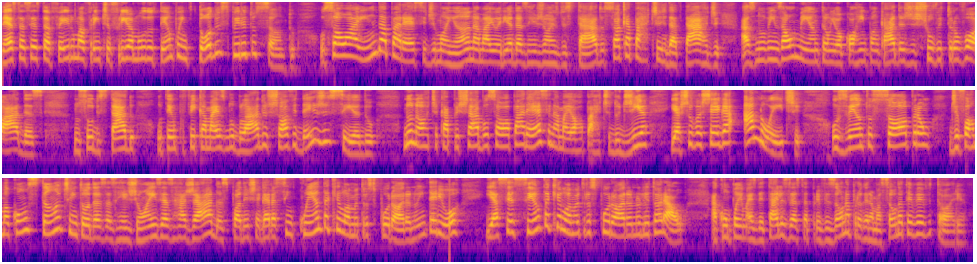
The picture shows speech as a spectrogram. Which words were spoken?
Nesta sexta-feira, uma frente fria muda o tempo em todo o Espírito Santo. O sol ainda aparece de manhã na maioria das regiões do estado, só que a partir da tarde as nuvens aumentam e ocorrem pancadas de chuva e trovoadas. No sul do estado, o tempo fica mais nublado e chove desde cedo. No norte capixaba, o sol aparece na maior parte do dia e a chuva chega à noite. Os ventos sopram de forma constante em todas as regiões e as rajadas podem chegar a 50 km por hora no interior e a 60 km por hora no litoral. Acompanhe mais detalhes desta previsão na programação da TV Vitória.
